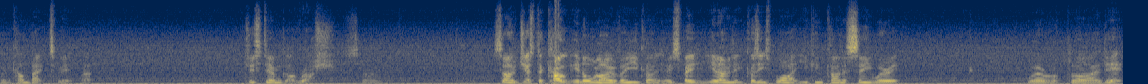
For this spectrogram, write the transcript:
and come back to it but just haven't got a rush so. So just the coating all over you can it's you know because it's white you can kind of see where it where I've applied it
